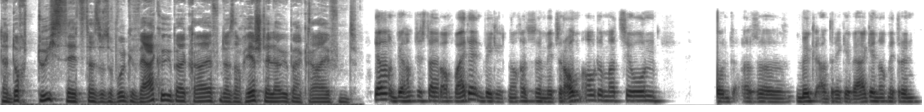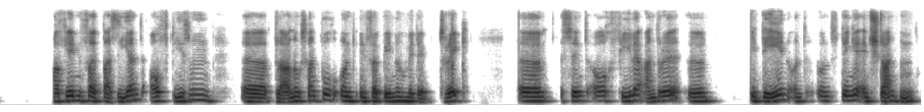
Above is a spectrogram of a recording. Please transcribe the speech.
dann doch durchsetzt, also sowohl gewerkeübergreifend als auch herstellerübergreifend. Ja, und wir haben das dann auch weiterentwickelt noch, also mit Raumautomation und also mögliche andere Gewerke noch mit drin. Auf jeden Fall basierend auf diesem äh, Planungshandbuch und in Verbindung mit dem Trick äh, sind auch viele andere äh, Ideen und, und Dinge entstanden.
